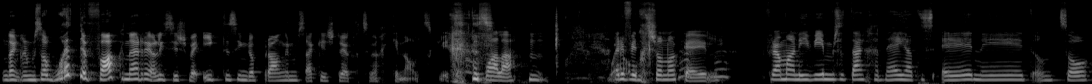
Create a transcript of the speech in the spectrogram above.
Und dann denke ich mir so, what the fuck? Und dann realisierst du, wenn ich das irgendjemand anderem sage, ist die Reaktion genau das Gleiche. Voilà. Hm. Aber ich finde es schon noch geil. Vor allem habe ich wie immer so gedacht, nein, ich habe das eh nicht und so.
